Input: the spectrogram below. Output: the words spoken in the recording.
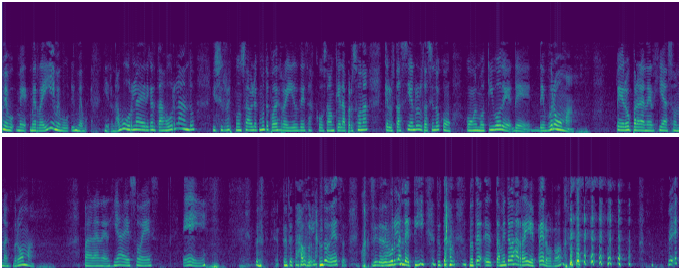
me, me, me, reí y me, y me, era una burla, Erika, te estás burlando y soy responsable, ¿cómo te puedes reír de esas cosas? Aunque la persona que lo está haciendo, lo está haciendo con, con el motivo de, de, de broma, pero para la energía eso no es broma, para la energía eso es, hey, tú te estás burlando de eso. Si te burlan de ti, tú no te, eh, también te vas a reír, espero, ¿no? ¿Ves?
